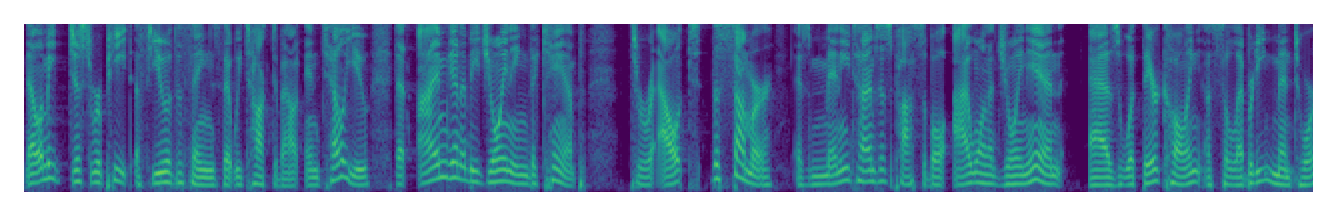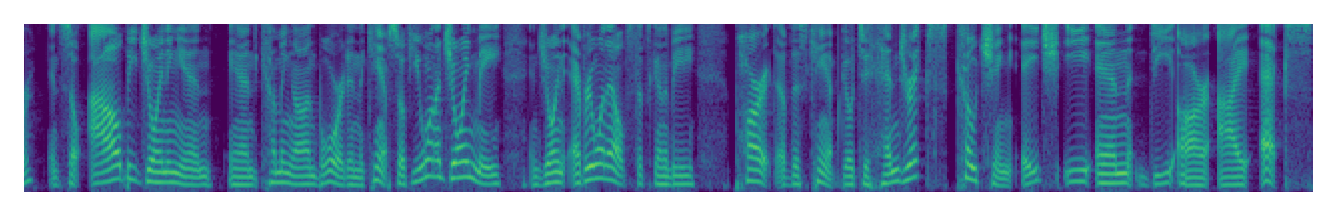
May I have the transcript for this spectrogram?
Now, let me just repeat a few of the things that we talked about and tell you that I'm going to be joining the camp throughout the summer as many times as possible. I want to join in as what they're calling a celebrity mentor. And so I'll be joining in and coming on board in the camp. So if you want to join me and join everyone else that's going to be part of this camp, go to Hendrix Coaching, H E N D R I X,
